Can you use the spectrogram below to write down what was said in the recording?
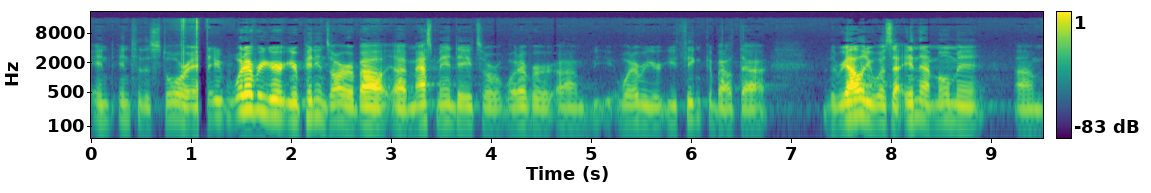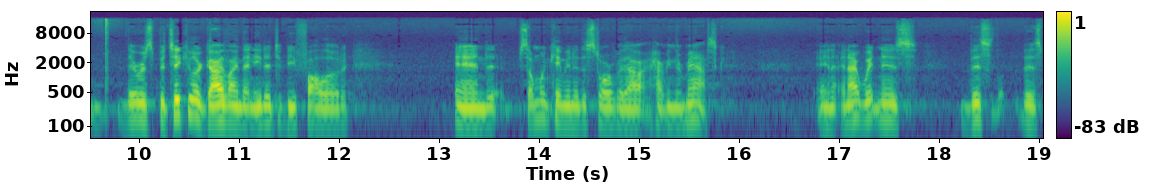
in, into the store, and it, whatever your, your opinions are about uh, mask mandates or whatever, um, whatever you think about that, the reality was that in that moment, um, there was a particular guideline that needed to be followed, and someone came into the store without having their mask. And, and I witnessed this, this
